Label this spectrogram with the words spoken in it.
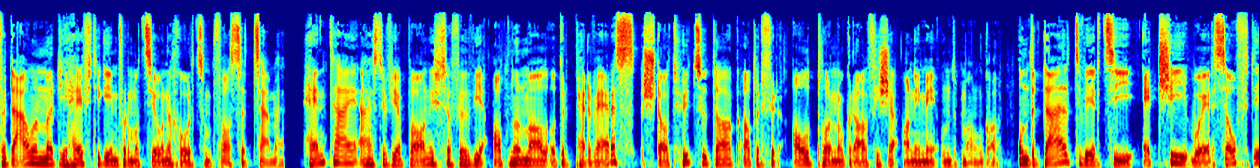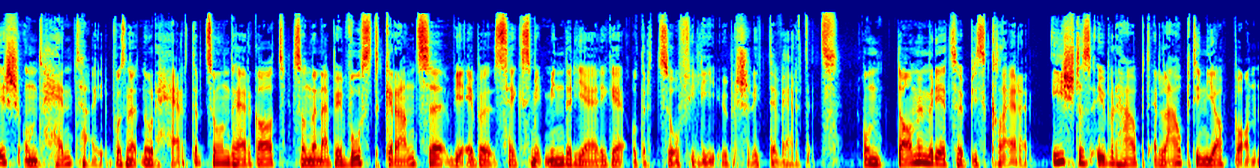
verdauen wir die heftigen Informationen kurz und fassen zusammen. Hentai heisst auf Japanisch so viel wie abnormal oder pervers, steht heutzutage aber für all pornografische Anime und Manga. Unterteilt wird sie Etchi, wo eher soft ist, und Hentai, wo es nicht nur härter zu und her geht, sondern auch bewusst Grenzen wie eben Sex mit Minderjährigen oder Zoophilie überschritten werden. Und da müssen wir jetzt etwas klären. Ist das überhaupt erlaubt in Japan?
